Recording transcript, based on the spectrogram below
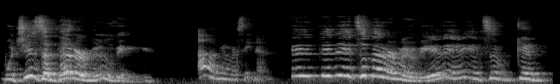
which is a better movie. Oh, I've never seen it. It, it, it's a better movie. It, it- it's a good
